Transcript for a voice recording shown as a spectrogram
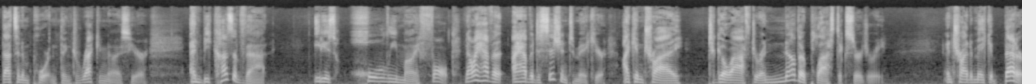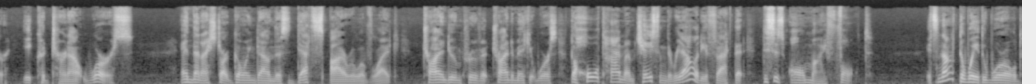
that's an important thing to recognize here. And because of that, it is wholly my fault. Now I have a I have a decision to make here. I can try to go after another plastic surgery and try to make it better. It could turn out worse. And then I start going down this death spiral of like trying to improve it, trying to make it worse. The whole time I'm chasing the reality of fact that this is all my fault. It's not the way the world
